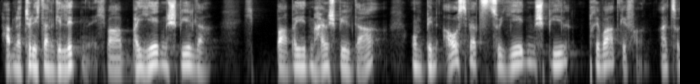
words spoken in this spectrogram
Habe natürlich dann gelitten. Ich war bei jedem Spiel da. Ich war bei jedem Heimspiel da und bin auswärts zu jedem Spiel privat gefahren. Also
